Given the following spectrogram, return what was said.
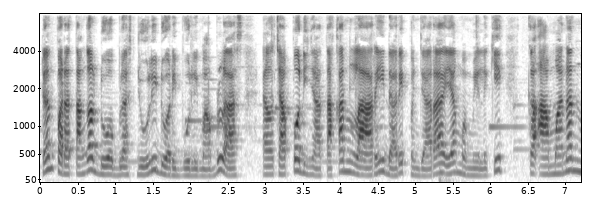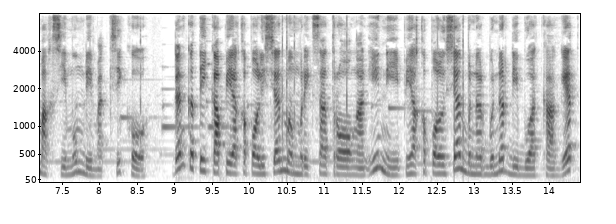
dan pada tanggal 12 Juli 2015 El Chapo dinyatakan lari dari penjara yang memiliki keamanan maksimum di Meksiko. Dan ketika pihak kepolisian memeriksa terowongan ini, pihak kepolisian benar-benar dibuat kaget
